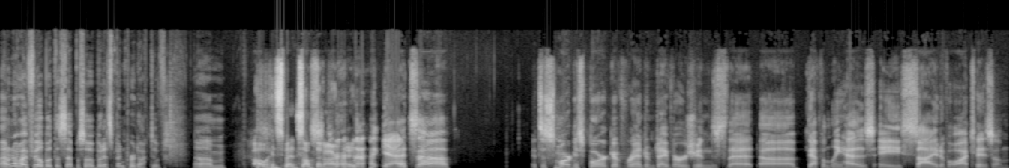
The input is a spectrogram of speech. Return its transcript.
I don't know how I feel about this episode, but it's been productive. Um, oh, it's been something, all right. yeah, it's uh it's a smorgasbord of random diversions that uh definitely has a side of autism.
